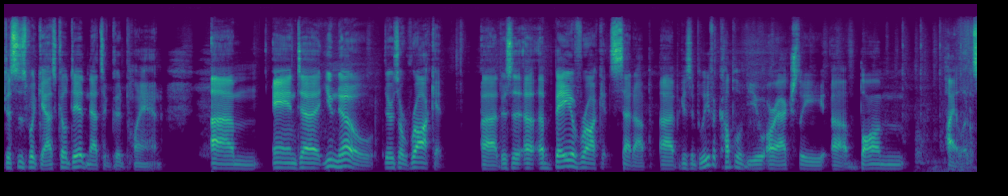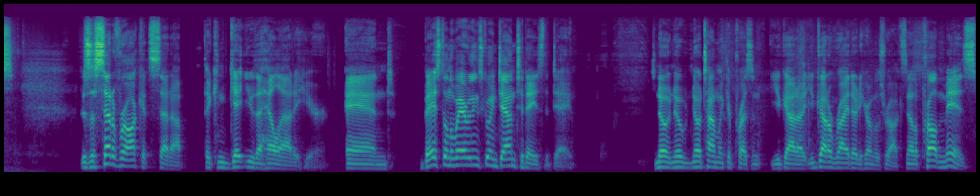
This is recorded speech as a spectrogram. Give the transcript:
this is what Ghazghkull did, and that's a good plan. Um, and uh, you know, there's a rocket. Uh, there's a, a bay of rockets set up uh, because I believe a couple of you are actually uh, bomb pilots. There's a set of rockets set up that can get you the hell out of here. And based on the way everything's going down, today's the day. No, no, no time like the present. You gotta, you gotta ride out of here on those rockets. Now the problem is,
